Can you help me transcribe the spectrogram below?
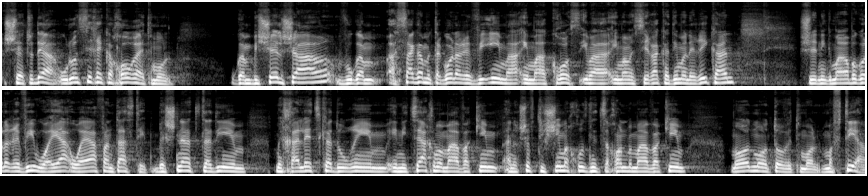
שאתה יודע, הוא לא שיחק אחורה אתמול, הוא גם בישל שער, והוא גם עשה גם את הגול הרביעי עם, עם הקרוס, עם, עם המסירה קדימה לריקן, שנגמר בגול הרביעי, הוא היה, הוא היה פנטסטי, בשני הצדדים, מחלץ כדורים, ניצח במאבקים, אני חושב 90 אחוז ניצחון במאבקים, מאוד מאוד טוב אתמול, מפתיע,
